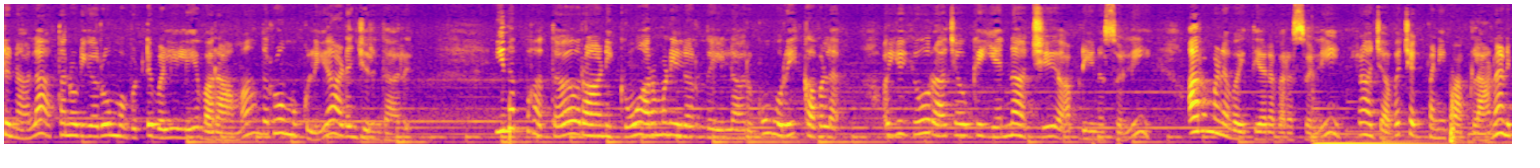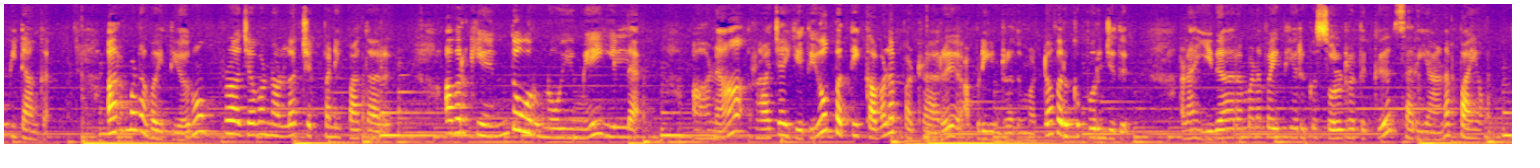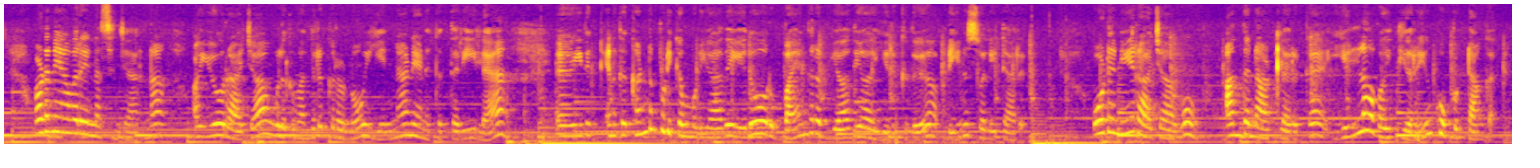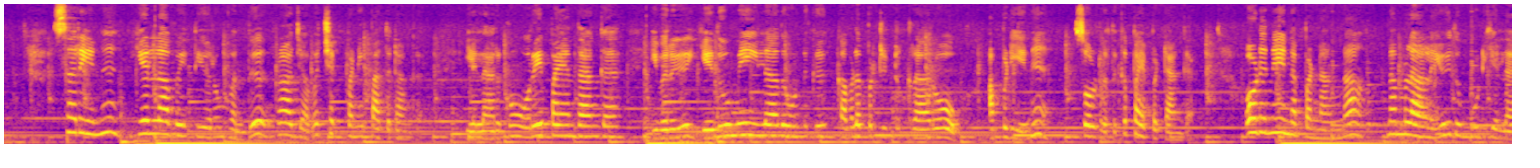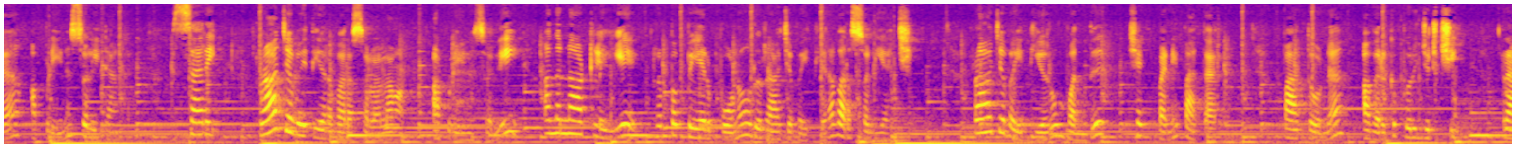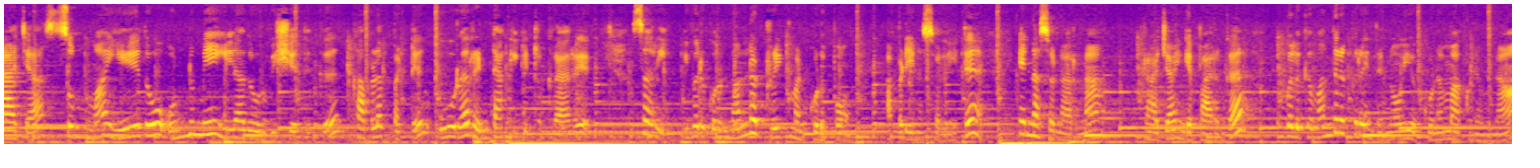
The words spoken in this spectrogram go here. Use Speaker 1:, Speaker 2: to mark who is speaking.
Speaker 1: ரெண்டு நாளாக தன்னுடைய ரூமை விட்டு வெளியிலேயே வராமல் அந்த ரூமுக்குள்ளேயே அடைஞ்சிருந்தாரு. இதை பார்த்த ராணிக்கும் அரண்மனையில் இருந்த எல்லாருக்கும் ஒரே கவலை. ஐயோ ராஜாவுக்கு என்னாச்சு அப்படின்னு சொல்லி அரண்மனை வைத்தியரை வர சொல்லி ராஜாவை செக் பண்ணி பார்க்கலான்னு அனுப்பிட்டாங்க. அர்மண வைத்தியரும் ராஜாவை நல்லா செக் பண்ணி பார்த்தாரு. அவருக்கு எந்த ஒரு நோயுமே இல்லை. ஆனால் ராஜா எதையோ பற்றி கவலைப்படுறாரு அப்படின்றது மட்டும் அவருக்கு புரிஞ்சுது. ஆனால் இது அரமண வைத்தியருக்கு சொல்கிறதுக்கு சரியான பயம். உடனே அவர் என்ன செஞ்சாருன்னா ஐயோ ராஜா உங்களுக்கு வந்திருக்கிற நோய் என்னன்னு எனக்கு தெரியல. இது எனக்கு கண்டுபிடிக்க முடியாத ஏதோ ஒரு பயங்கர வியாதியாக இருக்குது அப்படின்னு சொல்லிட்டாரு. உடனே ராஜாவும் அந்த நாட்டில் இருக்க எல்லா வைத்தியரையும் கூப்பிட்டாங்க. சரின்னு எல்லா வைத்தியரும் வந்து ராஜாவை செக் பண்ணி பார்த்துட்டாங்க. எல்லாருக்கும் ஒரே பயந்தாங்க. இவர் எதுவுமே இல்லாத ஒன்றுக்கு கவலைப்பட்டுட்டு இருக்கிறாரோ அப்படின்னு சொல்கிறதுக்கு பயப்பட்டாங்க. உடனே என்ன பண்ணாங்கன்னா நம்மளாலையும் இது முடியலை அப்படின்னு சொல்லிட்டாங்க. சரி ராஜ வைத்தியரை வர சொல்லலாம் அப்படின்னு சொல்லி அந்த நாட்டிலேயே ரொம்ப பேர் போன ஒரு ராஜ வைத்தியரை வர சொல்லியாச்சு. ராஜ வைத்தியரும் வந்து செக் பண்ணி பார்த்தாரு. பார்த்தோன்னே அவருக்கு புரிஞ்சிடுச்சு. ராஜா சும்மா ஏதோ ஒன்றுமே இல்லாத ஒரு விஷயத்துக்கு கவலைப்பட்டு ஊரை ரெண்டாக்கிக்கிட்டு இருக்கிறாரு. சரி இவருக்கு ஒரு நல்ல ட்ரீட்மெண்ட் கொடுப்போம் அப்படின்னு சொல்லிட்டு என்ன சொன்னாருன்னா ராஜா இங்கே பாருங்க. உங்களுக்கு வந்திருக்கிற இந்த நோயை குணமாக்கணும்னா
